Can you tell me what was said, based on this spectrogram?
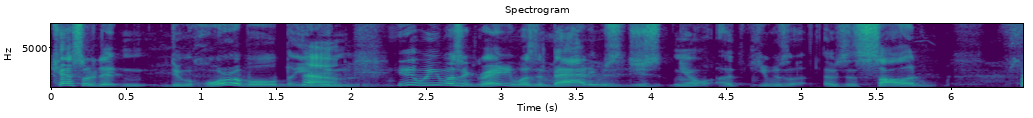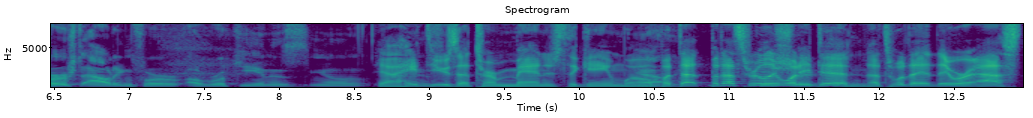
Kessler didn't do horrible, but he No. didn't. You know, he wasn't great. He wasn't bad. He was just you know, a, he was a, it was a solid first outing for a rookie in his you know. Yeah, I hate to use that term manage the game well, Yeah. but that but that's really what sure he did. did. That's what they, they were asked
